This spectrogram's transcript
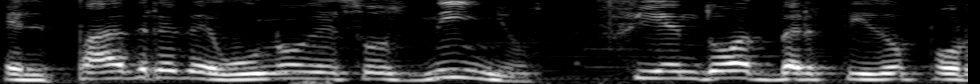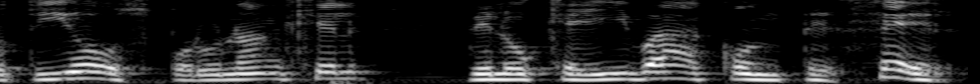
el padre de uno de esos niños, siendo advertido por Dios, por un ángel, de lo que iba a acontecer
